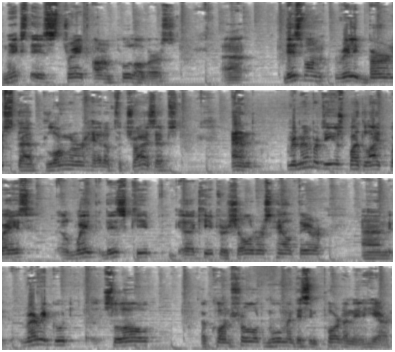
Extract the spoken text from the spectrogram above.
Next is straight arm pullovers. Uh, this one really burns that longer head of the triceps and remember to use quite light weights. Uh, weight this keep uh, keep your shoulders healthier and very good slow a controlled movement is important in here.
